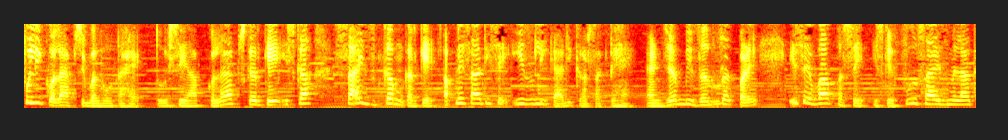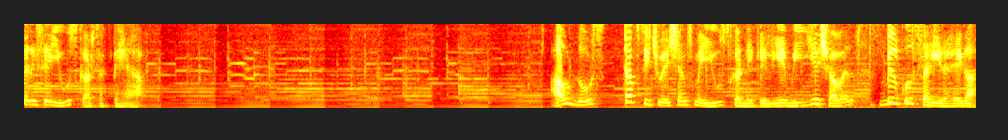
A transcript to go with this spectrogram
फुली कोलैप्सिबल होता है तो इसे आप कोलैप्स करके इसका साइज़ कम करके अपने साथ इसे इजिली कैरी कर सकते हैं। एंड जब भी ज़रूरत पड़े, इसे वापस से इसके फुल साइज़ में लाकर इसे यूज़ कर सकते हैं आप। आउटडोर्स टफ सिचुएशंस में यूज़ करने के लिए भी ये शवल बिल्कुल सही रहेगा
